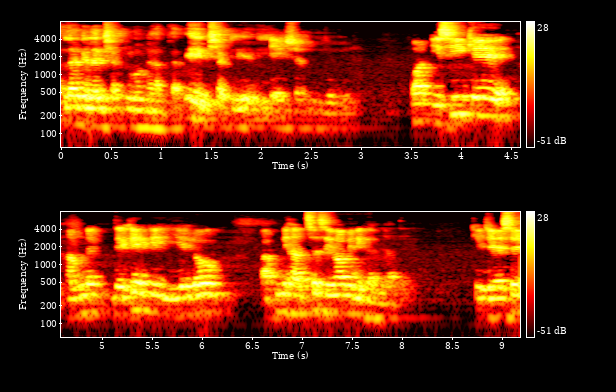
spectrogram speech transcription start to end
अलग अलग शक्लों में आता है एक शक्ल ये भी। एक शक्ल ये भी और इसी के हमने देखे कि ये लोग अपनी हद से सेवा भी नहीं कर जाते कि जैसे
